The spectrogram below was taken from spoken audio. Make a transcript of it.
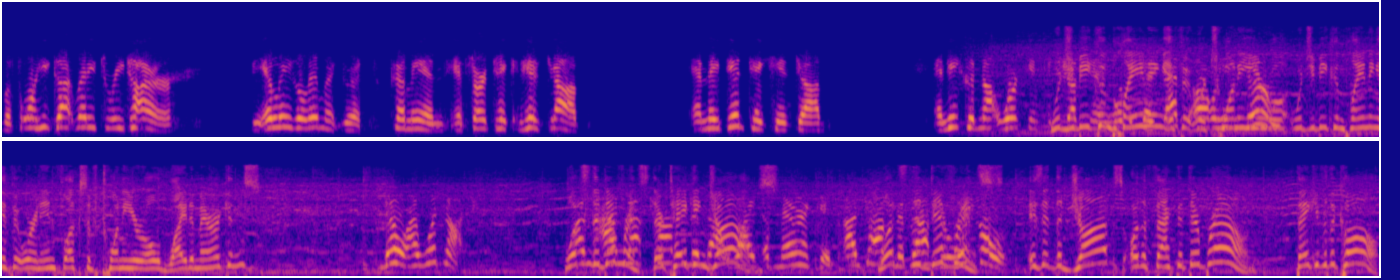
before he got ready to retire, the illegal immigrants come in and start taking his job, and they did take his job. And he could not work in construction. Would you be complaining if it were 20 year old Would you be complaining if it were an influx of 20 year old white Americans? No, I would not. What's I'm- the difference? They're taking about jobs. White Americans. I'm talking What's the difference? illegals. Is it the jobs or the fact that they're brown? Thank you for the call.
